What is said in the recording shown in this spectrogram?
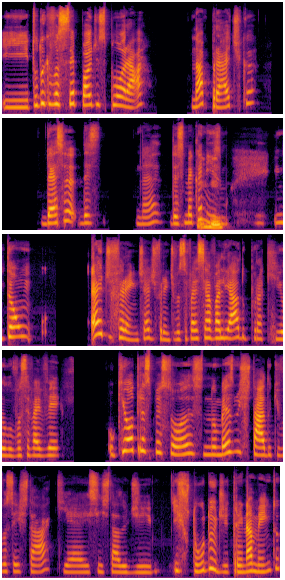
e tudo que você pode explorar na prática dessa, desse, né, desse mecanismo. Uhum. Então, é diferente, é diferente. Você vai ser avaliado por aquilo, você vai ver o que outras pessoas no mesmo estado que você está, que é esse estado de estudo, de treinamento,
